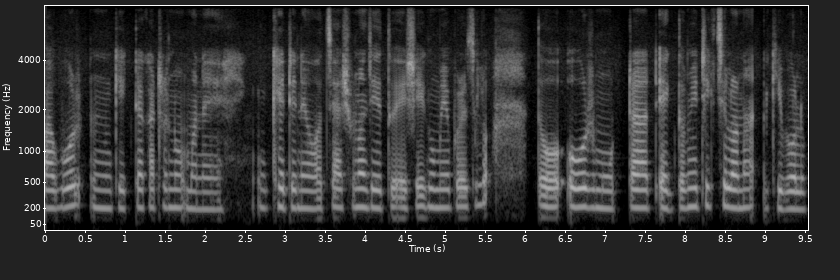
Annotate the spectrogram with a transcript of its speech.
বাবুর কেকটা কাটানো মানে খেটে নেওয়া হচ্ছে আর শোনা যেহেতু এসেই ঘুমিয়ে পড়েছিল, তো ওর মুডটা একদমই ঠিক ছিল না। কি বলব,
